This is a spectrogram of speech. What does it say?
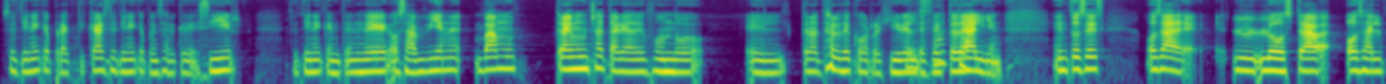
se tiene que practicar, se tiene que pensar qué decir, se tiene que entender, o sea, viene, va trae mucha tarea de fondo el tratar de corregir el defecto de alguien. Entonces, o sea, los o sea,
